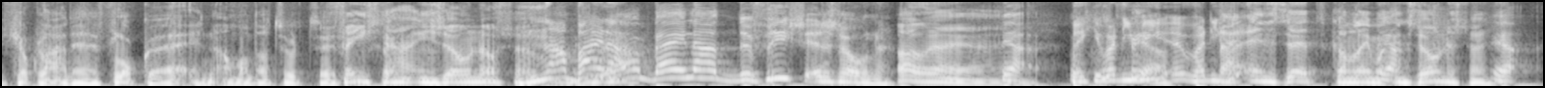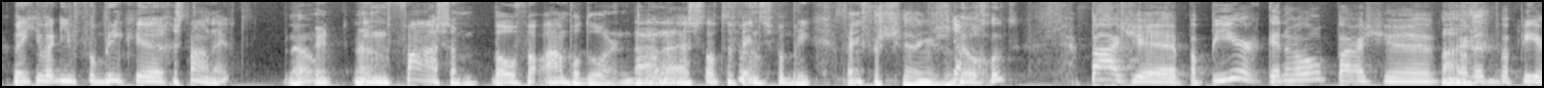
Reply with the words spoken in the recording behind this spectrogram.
chocoladevlokken en allemaal dat soort... eh, Veenstra in Zonen of zo? Nou, bijna. Ja, bijna de Vries en Zonen. Oh, ja, ja. Ja, Weet je waar die, Ja. eh, waar die, Nou, NZ kan alleen maar Ja. in Zonen zijn. ja. weet je waar die fabriek eh, gestaan heeft? Nou, Nou, In Fasem, boven Apeldoorn. Daar Oh. eh, staat de fansfabriek. thanks for sharing. Is heel goed. Page papier, kennen we wel. Page Page. toiletpapier.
